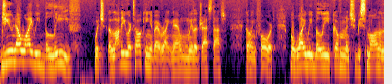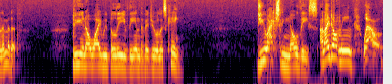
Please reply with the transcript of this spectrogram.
Do you know why we believe, which a lot of you are talking about right now, and we'll address that going forward, but why we believe government should be small and limited? Do you know why we believe the individual is key? Do you actually know these? And I don't mean, well,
